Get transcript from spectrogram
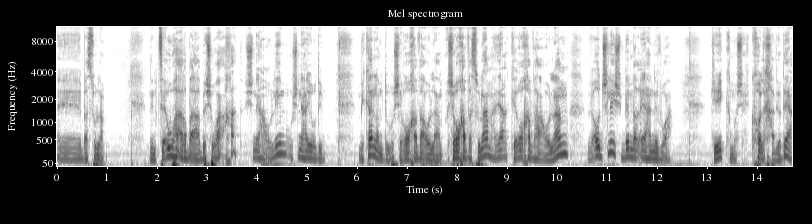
אה, בסולם. נמצאו הארבעה בשורה אחת, שני העולים ושני היורדים. מכאן למדו שרוחב, העולם, שרוחב הסולם היה כרוחב העולם ועוד שליש במראה הנבואה. כי, כמו שכל אחד יודע,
